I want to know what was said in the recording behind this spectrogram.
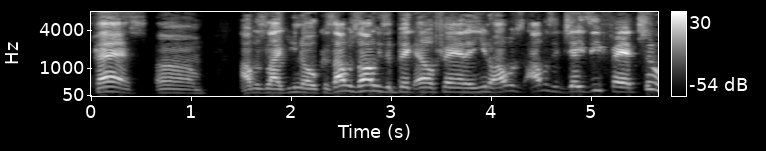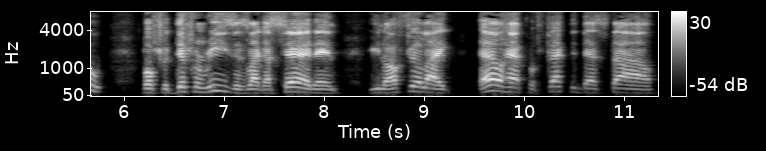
passed, um, I was like, you know, because I was always a big L fan, and you know, I was I was a Jay-Z fan too, but for different reasons, like I said, and you know, I feel like L had perfected that style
